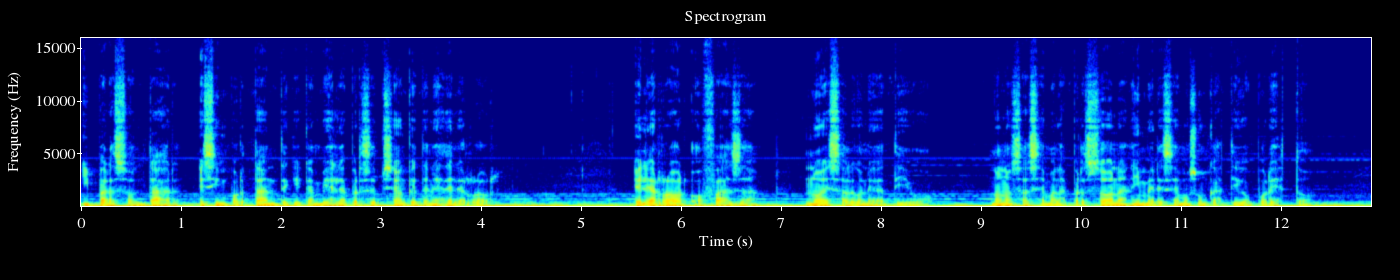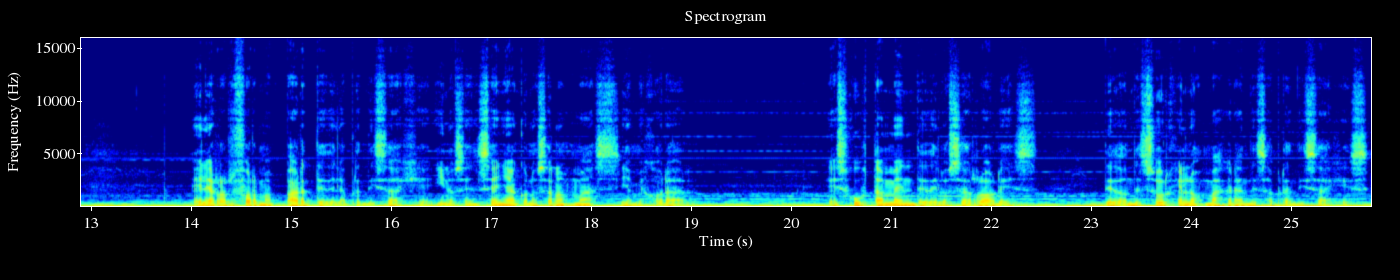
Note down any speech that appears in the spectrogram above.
Y para soltar es importante que cambies la percepción que tenés del error. El error o falla no es algo negativo. No nos hace malas personas ni merecemos un castigo por esto. El error forma parte del aprendizaje y nos enseña a conocernos más y a mejorar. Es justamente de los errores de donde surgen los más grandes aprendizajes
